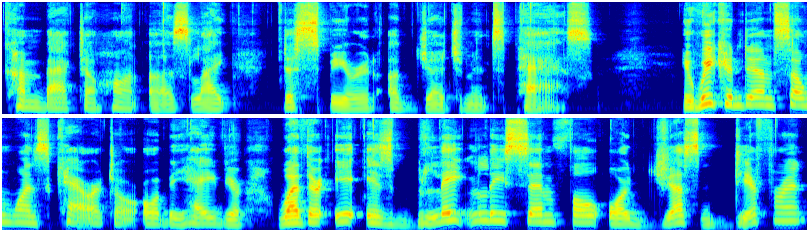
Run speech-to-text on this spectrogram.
come back to haunt us like the spirit of judgments past. If we condemn someone's character or behavior, whether it is blatantly sinful or just different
